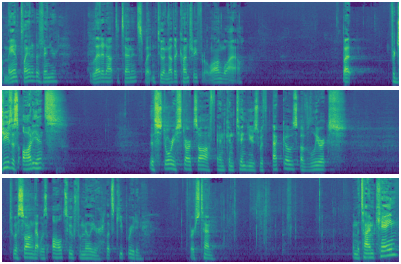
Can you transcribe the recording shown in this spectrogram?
A man planted a vineyard, let it out to tenants, went into another country for a long while. But for Jesus' audience, this story starts off and continues with echoes of lyrics to a song that was all too familiar. Let's keep reading. Verse 10. When the time came,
